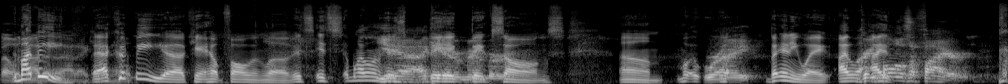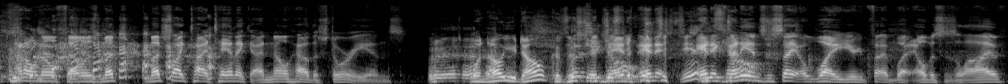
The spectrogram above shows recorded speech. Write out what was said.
Oh, It might be. that, I That could help. be. Uh, can't help falling in love. It's it's one of Yeah, his big big songs. Um, w- w- Right. But anyway, I, Great I balls of fire. I don't know, fellas. Much much like Titanic, I know how the story ends. well, no, you don't, because this But you it just, don't. it and it, and it kind of ends to say, oh, "What? You're what? Elvis is alive?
